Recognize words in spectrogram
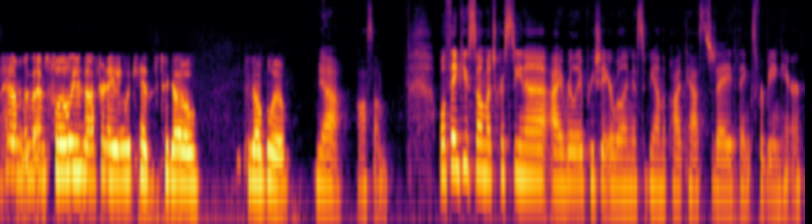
I'm, I'm slowly indoctrinating the kids to go to go blue. Yeah, awesome. Well, thank you so much, Kristina. I really appreciate your willingness to be on the podcast today. Thanks for being here.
